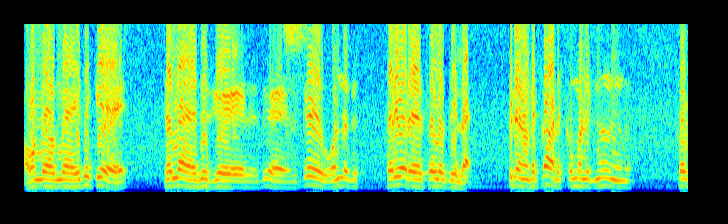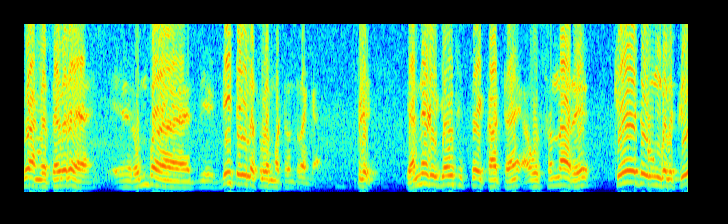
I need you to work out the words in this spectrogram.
அவங்க அவங்க இதுக்கு நல்ல இதுக்கு இது இதுக்கு ஒன்றுக்கு சரிவர சொல்லது இல்லை. இப்படி நடக்கும் அடுக்கும் அடுக்கும் சொல்றாங்க தவிர ரொம்ப டீட்டெயிலாக சொல்ல மாட்டேன்றாங்க. இப்படி என்னுடைய ஜோசியத்தை காட்டேன் அவர் சொன்னார் கேது உங்களுக்கு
